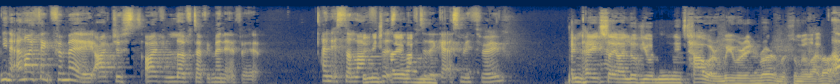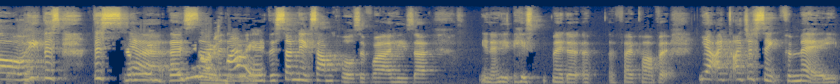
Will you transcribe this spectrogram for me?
you know, and I think for me, I've just, I've loved every minute of it. And it's the laughter, you it's say, the laughter um, that gets me through. Didn't H say I love your leaning tower and we were in Rome or something like that? Oh, he, there's, there's, yeah, there's so many, there's so many examples of where he's, uh, you know, he, he's made a, a, a faux pas. But yeah, I, I just think for me,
